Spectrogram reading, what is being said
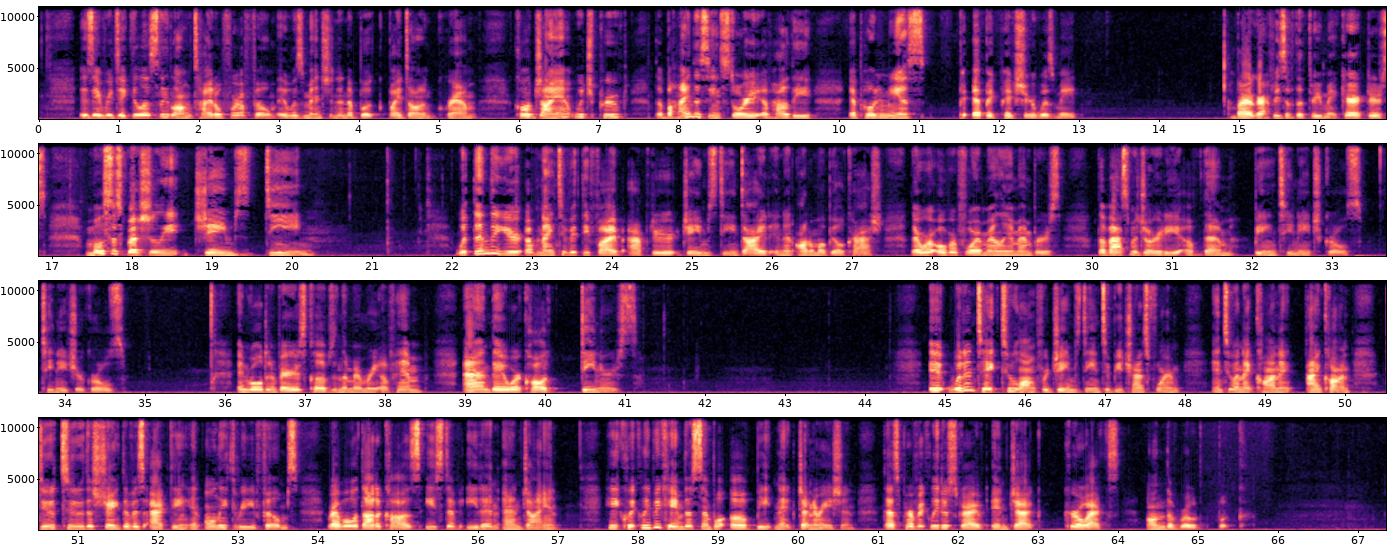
is a ridiculously long title for a film. It was mentioned in a book by Don Graham called Giant, which proved the behind the scenes story of how the eponymous epic picture was made. Biographies of the three main characters, most especially James Dean. Within the year of 1955, after James Dean died in an automobile crash, there were over 4 million members, the vast majority of them being teenage girls, teenager girls, enrolled in various clubs in the memory of him, and they were called Deaners. It wouldn't take too long for James Dean to be transformed into an iconic icon due to the strength of his acting in only three films Rebel Without a Cause, East of Eden, and Giant. He quickly became the symbol of beatnik generation that's perfectly described in Jack Kerouac's On the Road book.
